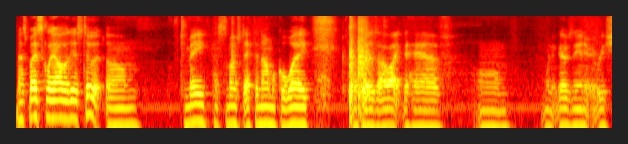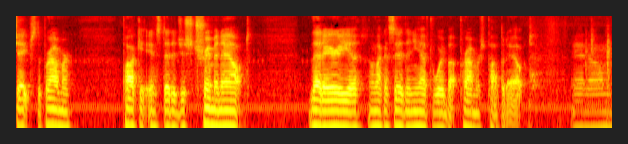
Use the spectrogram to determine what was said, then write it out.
That's basically all it is to it. Um, to me, that's the most economical way because I like to have, um, when it goes in, it reshapes the primer pocket instead of just trimming out that area. And like I said, then you have to worry about primers popping out. And um,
